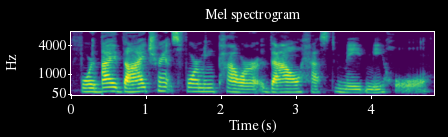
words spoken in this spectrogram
For by thy transforming power, thou hast made me whole.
